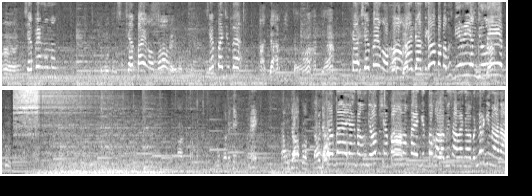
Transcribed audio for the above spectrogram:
Eh, siapa yang ngomong? Tunggu tunggu sebentar. siapa yang ngomong? Siapa coba? Ada artikel, ada. Kak, siapa yang ngomong? Ada. ada artikel apa kamu sendiri yang julid. Tanggung jawab loh, tanggung jawab. coba yang tanggung jawab siapa ngomong kayak gitu? Kalau misalnya nggak bener gimana?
